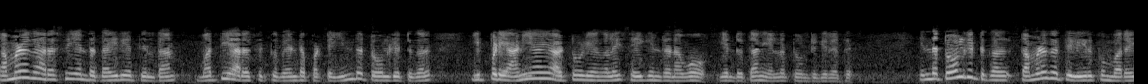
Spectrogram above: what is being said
தமிழக அரசு என்ற தைரியத்தில்தான் மத்திய அரசுக்கு வேண்டப்பட்ட இந்த டோல்கேட்டுகள் இப்படி அநியாய அட்டூழியங்களை செய்கின்றனவோ என்று தான் எண்ண தோன்றுகிறது. இந்த டோல்கேட்டுகள் தமிழகத்தில் இருக்கும் வரை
